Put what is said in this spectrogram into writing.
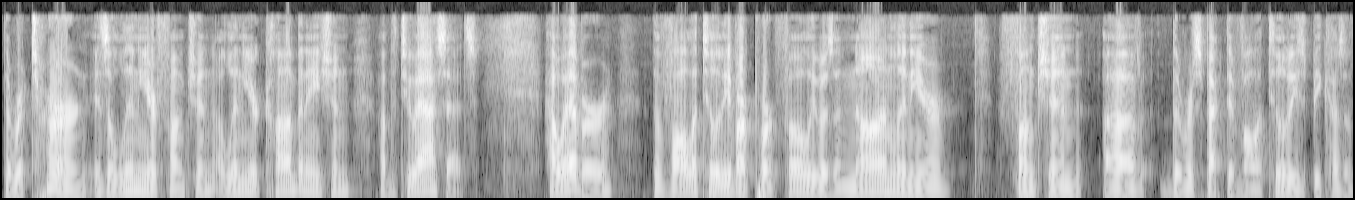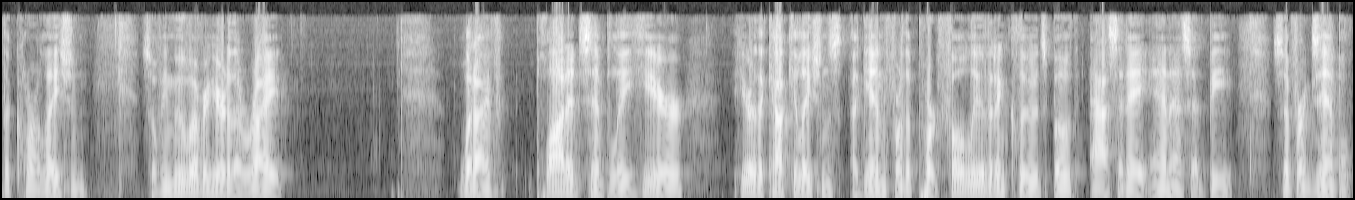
the return is a linear function, a linear combination of the two assets. However, the volatility of our portfolio is a nonlinear function of the respective volatilities because of the correlation. So if we move over here to the right, what I've plotted simply here, here are the calculations again for the portfolio that includes both asset A and asset B. So for example,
